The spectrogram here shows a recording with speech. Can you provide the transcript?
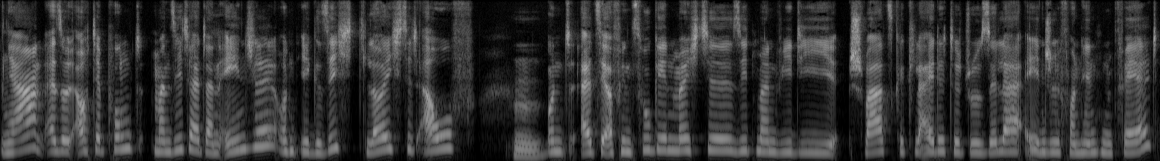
Ja, also auch der Punkt, man sieht halt dann Angel und ihr Gesicht leuchtet auf. Hm. Und als sie auf ihn zugehen möchte, sieht man, wie die schwarz gekleidete Drusilla Angel von hinten pfählt.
